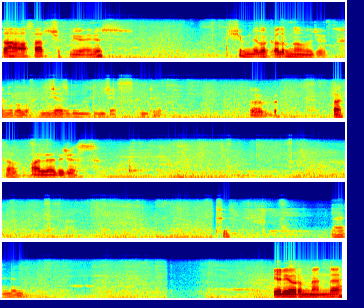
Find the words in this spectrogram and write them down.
daha hasar çıkmıyor henüz. Şimdi bakalım ne olacak. Olur olur. Yiyeceğiz bunu. Yiyeceğiz. Sıkıntı yok. Bakalım halledeceğiz. Tüh. Geldim. Geliyorum ben de.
